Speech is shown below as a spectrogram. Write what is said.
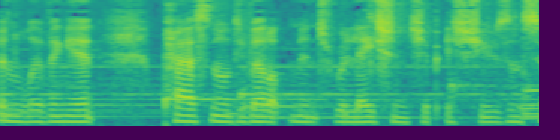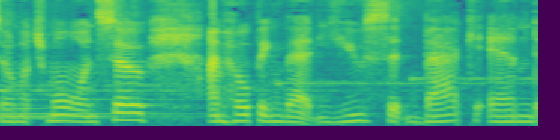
and living it, personal development, relationship issues, and so much more. And so I'm hoping that you sit back and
